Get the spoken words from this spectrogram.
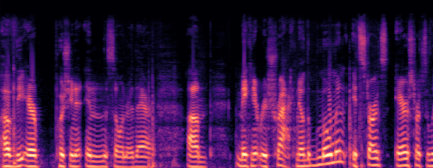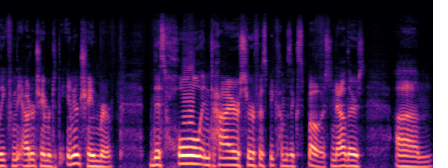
of the air pushing it in the cylinder there, um, making it retract. Now, the moment it starts, air starts to leak from the outer chamber to the inner chamber, this whole entire surface becomes exposed. Now there's um,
